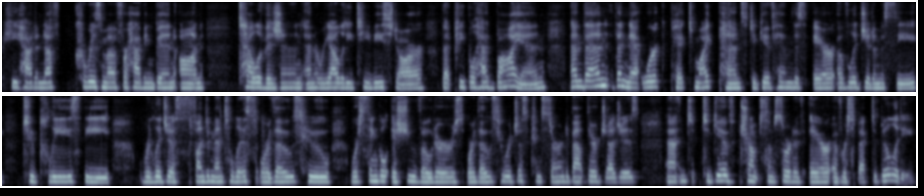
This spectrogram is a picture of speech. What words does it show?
He had enough charisma for having been on television and a reality TV star that people had buy in. And then the network picked Mike Pence to give him this air of legitimacy to please the religious fundamentalists or those who were single issue voters or those who were just concerned about their judges and to give Trump some sort of air of respectability.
